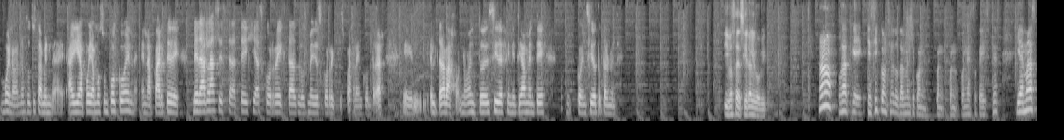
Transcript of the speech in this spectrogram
bueno, nosotros también eh, ahí apoyamos un poco en, la parte de, de, dar las estrategias correctas, los medios correctos para encontrar el, el trabajo, ¿no? Entonces sí, definitivamente coincido totalmente. ¿Y vas a decir algo, Vic? No, no, o sea, que, que sí coincido totalmente con, con, con, esto que dices. Y además,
